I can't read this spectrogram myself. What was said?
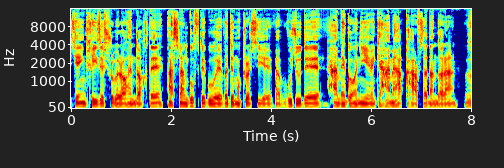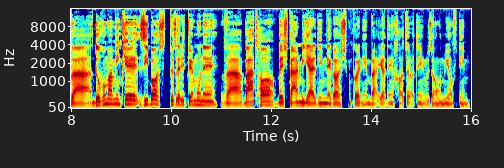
که این خیزش رو به راه انداخته اصلا گفتگوه و دموکراسیه و وجود همگانیه و اینکه همه حق حرف زدن دارن. و دوم هم این که زیباست. بذارید بمونه و بعدها بهش برمیگردیم نگاهش می‌کنیم و یاد این خاطرات این روزامون میافتیم.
